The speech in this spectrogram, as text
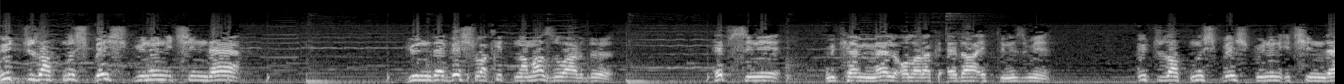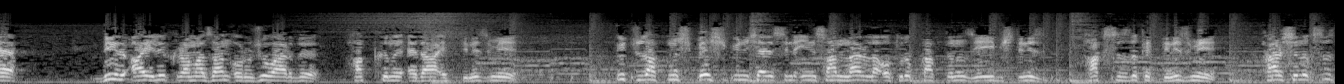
365 günün içinde günde beş vakit namaz vardı. Hepsini mükemmel olarak eda ettiniz mi? 365 günün içinde bir aylık Ramazan orucu vardı. Hakkını eda ettiniz mi? 365 gün içerisinde insanlarla oturup kalktınız, yiyip içtiniz, haksızlık ettiniz mi? Karşılıksız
